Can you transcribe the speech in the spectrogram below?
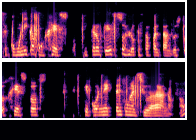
se comunica con gestos, y creo que eso es lo que está faltando, estos gestos que conecten con el ciudadano, ¿no?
